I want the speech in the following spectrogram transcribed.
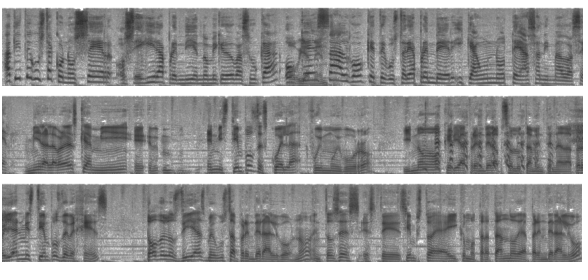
¿A ti te gusta conocer o seguir aprendiendo, mi querido Bazooka? ¿O qué es algo que te gustaría aprender y que aún no te has animado a hacer? Mira, la verdad es que a mí, eh, eh, en mis tiempos de escuela, fui muy burro y no quería aprender absolutamente nada. Pero ya en mis tiempos de vejez, todos los días me gusta aprender algo, ¿no? Entonces, este, siempre estoy ahí como tratando de aprender algo.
